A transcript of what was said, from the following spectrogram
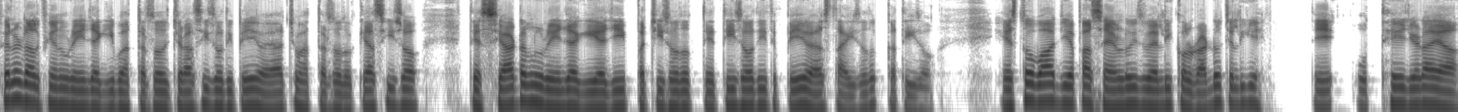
ਫਿਲਾਡੈਲਫੀਆ ਨੂੰ ਰੇਂਜ ਹੈਗੀ 7200 ਤੋਂ 8400 ਦੀ ਪੇ ਹੋਇਆ 7400 ਤੋਂ 8100 ਤੇ ਸਿਆਟਲ ਨੂੰ ਰੇਂਜ ਹੈਗੀ ਆ ਜੀ 2500 ਤੋਂ 3300 ਦੀ ਤੇ ਪੇ ਹੋਇਆ 2700 ਤੋਂ 3100 ਇਸ ਤੋਂ ਬਾਅਦ ਜੇ ਆਪਾਂ ਸੈਨ ਲੂਇਸ ਵੈਲੀ ਕੋਲੋਰਾਡੋ ਚੱਲੀਏ ਤੇ ਉੱਥੇ ਜਿਹੜਾ ਆ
